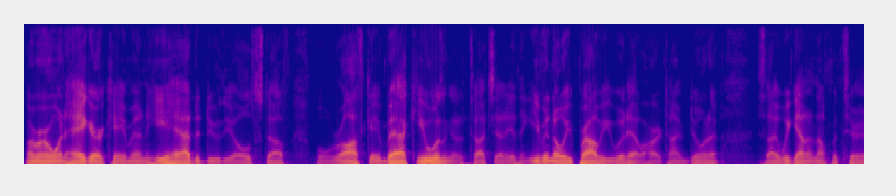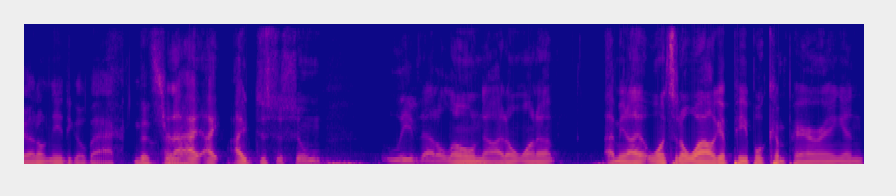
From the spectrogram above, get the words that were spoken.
I remember when Hagar came in, he had to do the old stuff, but when Roth came back, he wasn't going to touch anything, even though he probably would have a hard time doing it. So we got enough material. I don't need to go back. That's true. And I, I, I just assume leave that alone now. I don't want to. I mean, I once in a while get people comparing, and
